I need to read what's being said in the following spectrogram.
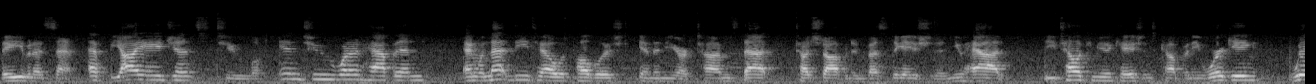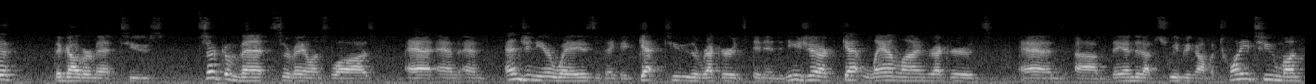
They even had sent FBI agents to look into what had happened. And when that detail was published in the New York Times, that touched off an investigation. And you had the telecommunications company working with the government to circumvent surveillance laws and, and, and, engineer ways that they could get to the records in Indonesia, get landline records, and um, they ended up sweeping up a 22 month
